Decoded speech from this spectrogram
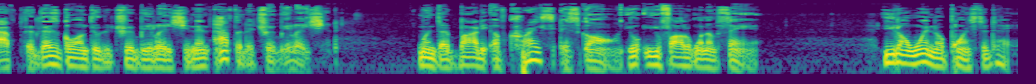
after, that's going through the tribulation and after the tribulation. When the body of Christ is gone. You, you follow what I'm saying? You don't win no points today.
